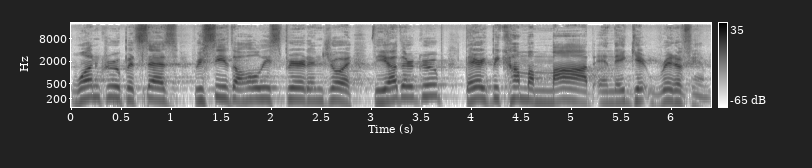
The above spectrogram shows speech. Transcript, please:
One group, it says, receive the Holy Spirit and joy. The other group, they become a mob and they get rid of him.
